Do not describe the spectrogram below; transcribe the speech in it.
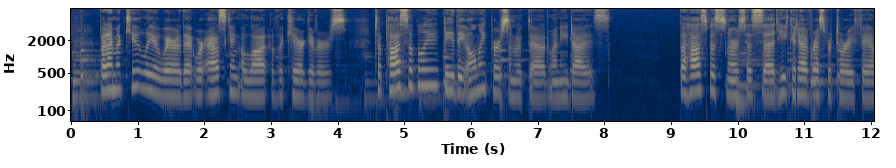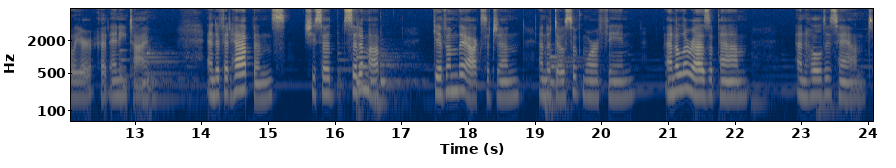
But I'm acutely aware that we're asking a lot of the caregivers to possibly be the only person with dad when he dies. The hospice nurse has said he could have respiratory failure at any time. And if it happens, she said, sit him up, give him the oxygen and a dose of morphine and a lorazepam, and hold his hand.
